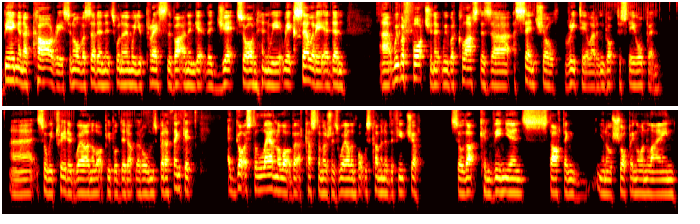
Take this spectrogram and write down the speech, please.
being in a car race and all of a sudden it's one of them where you press the button and get the jets on and we, we accelerated and uh, we were fortunate. We were classed as a essential retailer and got to stay open. Uh, so we traded well and a lot of people did up their homes. But I think it, it got us to learn a lot about our customers as well and what was coming of the future. So that convenience, starting, you know, shopping online,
